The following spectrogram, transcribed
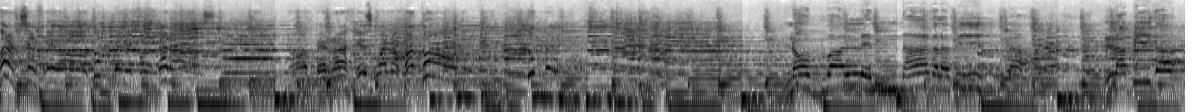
¡Árase, Alfredo! ¡Túmpele con ganas! ¡No te rajes, Guanajuato! No vale nada la vida, la vida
